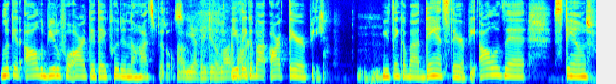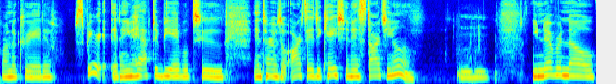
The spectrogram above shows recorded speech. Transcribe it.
look at all the beautiful art that they put in the hospitals. Oh yeah, they do a lot of you art. think about art therapy. Mm-hmm. You think about dance therapy. All of that stems from the creative spirit and you have to be able to in terms of arts education it starts young. Mm-hmm. You never know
